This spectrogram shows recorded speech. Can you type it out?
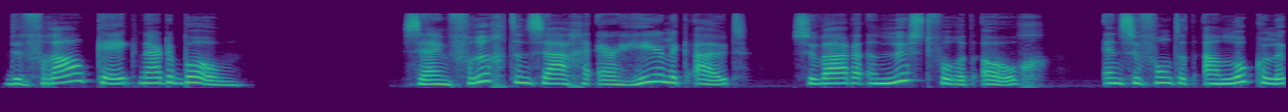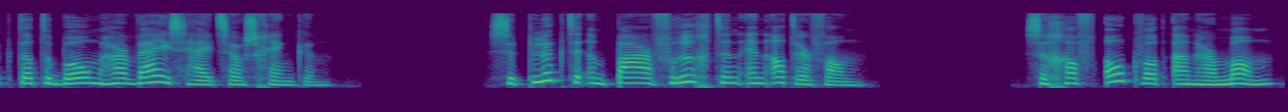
De vrouw keek naar de boom. Zijn vruchten zagen er heerlijk uit, ze waren een lust voor het oog, en ze vond het aanlokkelijk dat de boom haar wijsheid zou schenken. Ze plukte een paar vruchten en at ervan. Ze gaf ook wat aan haar man,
